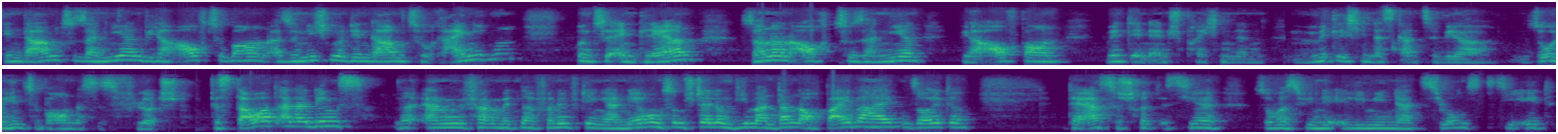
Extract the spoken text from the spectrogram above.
den Darm zu sanieren, wieder aufzubauen. Also nicht nur den Darm zu reinigen und zu entleeren, sondern auch zu sanieren, wieder aufbauen mit den entsprechenden Mittelchen, das Ganze wieder so hinzubauen, dass es flutscht. Das dauert allerdings, ne, angefangen mit einer vernünftigen Ernährungsumstellung, die man dann auch beibehalten sollte. Der erste Schritt ist hier sowas wie eine Eliminationsdiät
